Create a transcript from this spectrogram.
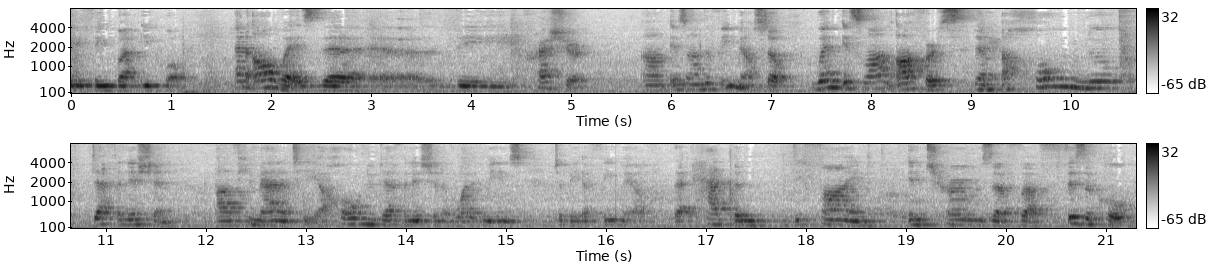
anything but equal. And always the, uh, the pressure um, is on the female. So when Islam offers them a whole new definition of humanity, a whole new definition of what it means to be a female that had been defined in terms of uh, physical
